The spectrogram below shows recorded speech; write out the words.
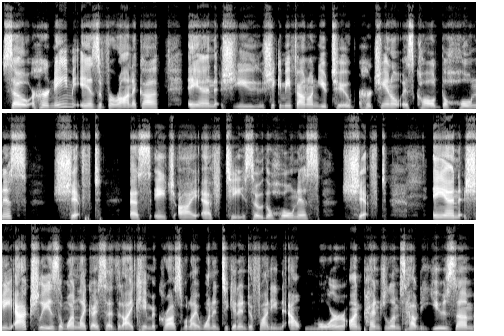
So her name is Veronica and she she can be found on YouTube. Her channel is called The Wholeness Shift. S H I F T. So The Wholeness Shift. And she actually is the one, like I said, that I came across when I wanted to get into finding out more on pendulums, how to use them.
